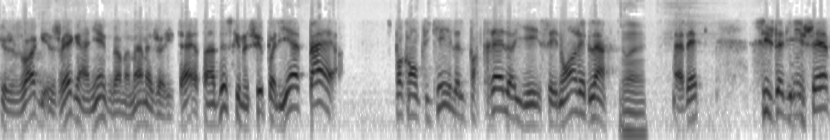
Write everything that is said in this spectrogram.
que je vais, je vais gagner un gouvernement majoritaire, tandis que M. Poliev perd. Pas compliqué, le portrait, là, c'est noir et blanc. Avec si je deviens chef,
